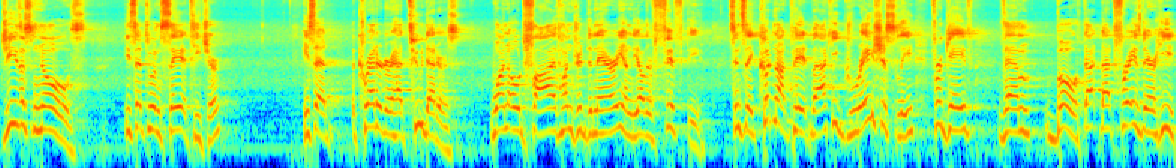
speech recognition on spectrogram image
Jesus knows. He said to him, Say it, teacher. He said, A creditor had two debtors. One owed 500 denarii and the other 50. Since they could not pay it back, he graciously forgave them both. That, that phrase there, he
